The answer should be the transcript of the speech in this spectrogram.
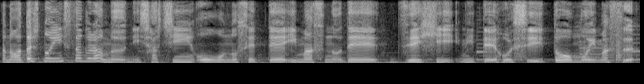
あの私のインスタグラムに写真を載せていますのでぜひ見てほしいと思います。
